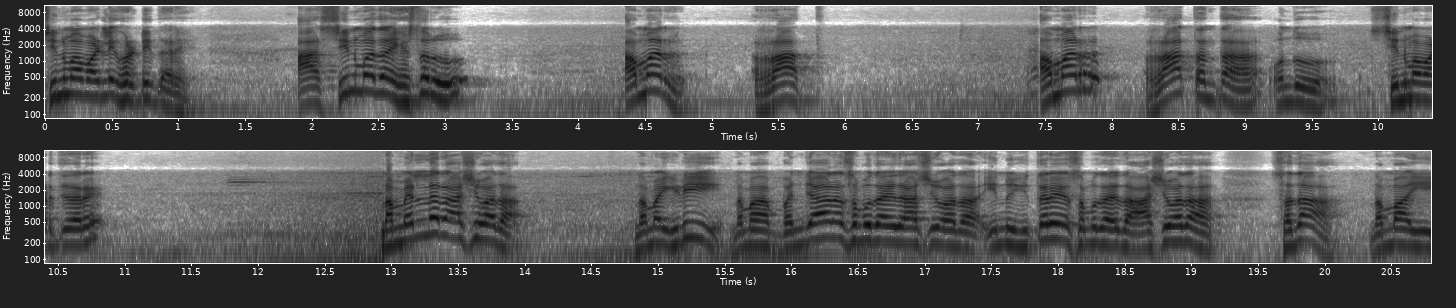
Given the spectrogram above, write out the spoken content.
ಸಿನಿಮಾ ಮಾಡಲಿಕ್ಕೆ ಹೊರಟಿದ್ದಾರೆ. ಆ ಸಿನಿಮಾದ ಹೆಸರು ಅಮರ್ ರಾತ್. ಅಮರ್ ರಾತ್ ಅಂತ ಒಂದು ಸಿನಿಮಾ ಮಾಡ್ತಿದ್ದಾರೆ. ನಮ್ಮೆಲ್ಲರ ಆಶೀರ್ವಾದ, ನಮ್ಮ ಇಡೀ ನಮ್ಮ ಬಂಜಾರ ಸಮುದಾಯದ ಆಶೀರ್ವಾದ, ಇನ್ನು ಇತರೆ ಸಮುದಾಯದ ಆಶೀರ್ವಾದ ಸದಾ ನಮ್ಮ ಈ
